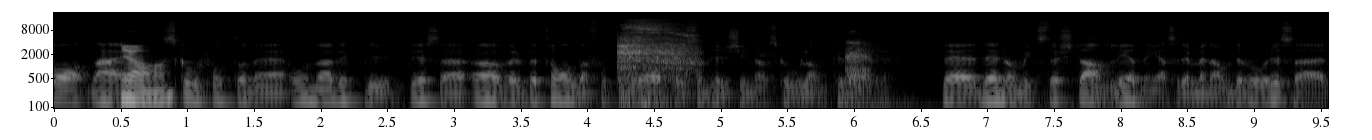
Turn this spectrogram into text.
Ja, nej. Ja. Skolfoton är onödigt dyrt. Det är så här överbetalda fotografer som hyrs in av skolan, tyvärr. Det, det är nog mitt största anledning. Alltså, jag menar om det vore så här.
